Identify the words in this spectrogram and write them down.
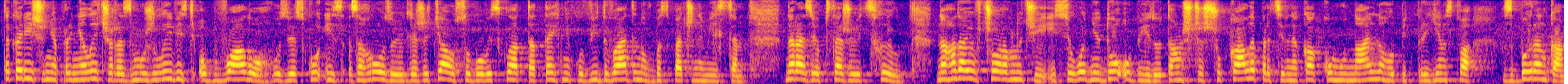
Таке рішення прийняли через можливість обвалу у зв'язку із загрозою для життя. Особовий склад та техніку відведено в безпечне місце. Наразі обстежують схил. Нагадаю, вчора вночі і сьогодні до обіду там ще шукали працівника комунального підприємства Збиранка,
